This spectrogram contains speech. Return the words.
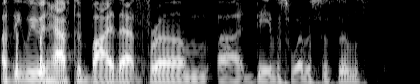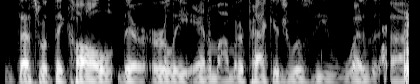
I think we would have to buy that from uh, Davis Weather Systems, since that's what they call their early anemometer package. Was the weather uh,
